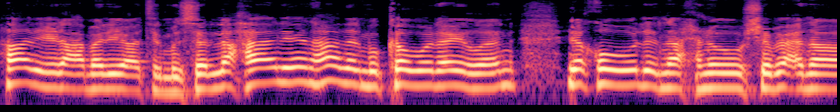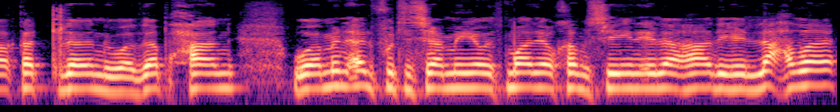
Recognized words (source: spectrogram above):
هذه العمليات المسلحة. لأن هذا المكون أيضا يقول نحن شبعنا قتلا وذبحا ومن 1958 إلى هذه اللحظة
